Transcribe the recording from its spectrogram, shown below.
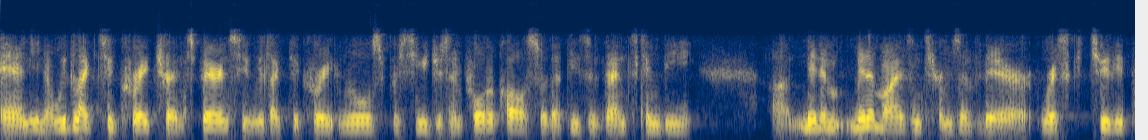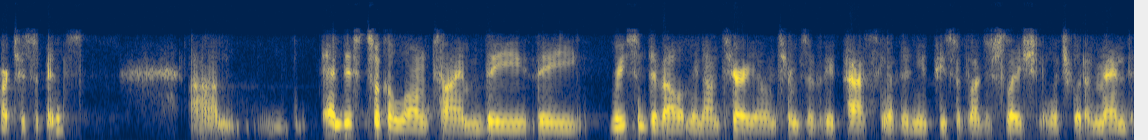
And you know, we'd like to create transparency. We'd like to create rules, procedures, and protocols so that these events can be uh, minim- minimized in terms of their risk to the participants. Um, and this took a long time. The the recent development in Ontario, in terms of the passing of the new piece of legislation, which would amend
